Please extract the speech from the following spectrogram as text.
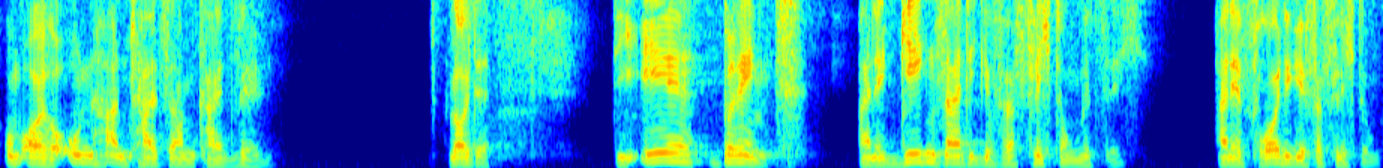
um eure Unenthaltsamkeit willen. Leute, die Ehe bringt eine gegenseitige Verpflichtung mit sich, eine freudige Verpflichtung.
